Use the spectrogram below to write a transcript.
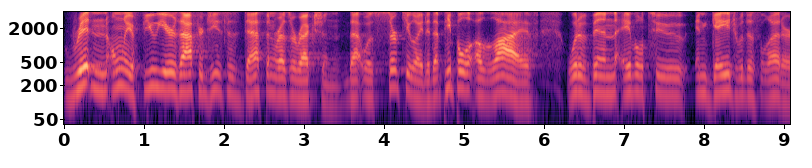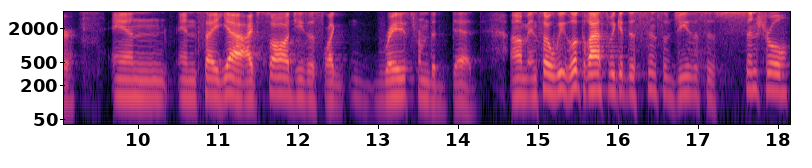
written only a few years after Jesus' death and resurrection, that was circulated, that people alive would have been able to engage with this letter and, and say, Yeah, I saw Jesus like raised from the dead. Um, and so we looked last week at this sense of Jesus' central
